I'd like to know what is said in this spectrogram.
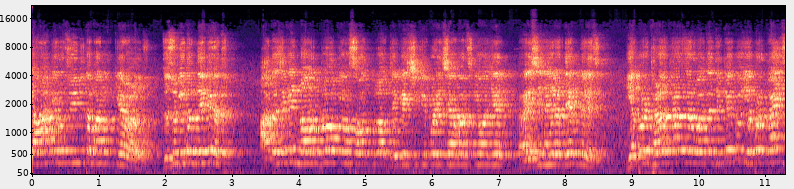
कहा केलं चुई तर मानून केवळ जसं की तर देखेच आता जे काही नॉर्थ ब्लॉक किंवा साऊथ ब्लॉक जे काही शिकी पडीचे आवाज किंवा जे रायसीना हिला देखलेच ये पर ठळक ठळक जर वाचा देते तो ये पर काहीच.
